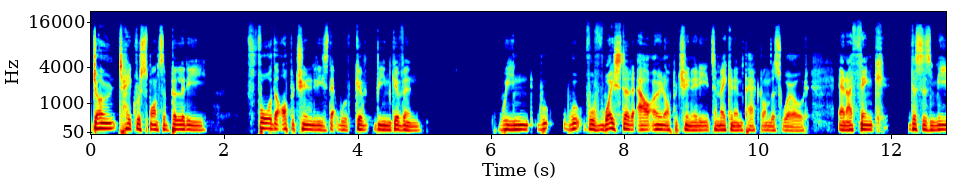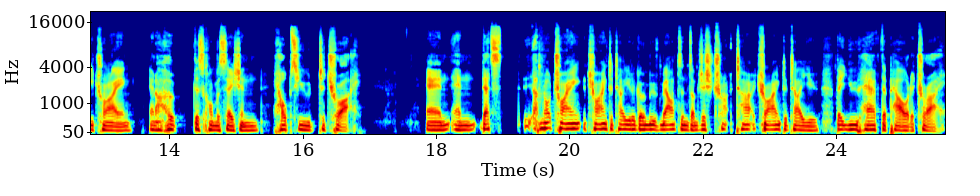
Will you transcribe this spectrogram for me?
don't take responsibility for the opportunities that we've give, been given, we, we've wasted our own opportunity to make an impact on this world. And I think this is me trying, and I hope this conversation helps you to try. And, and that's, I'm not trying trying to tell you to go move mountains. I'm just try, trying to tell you that you have the power to try.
